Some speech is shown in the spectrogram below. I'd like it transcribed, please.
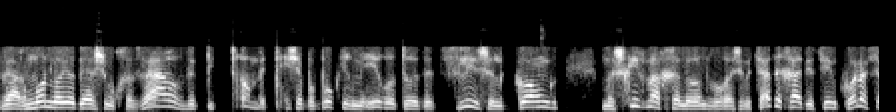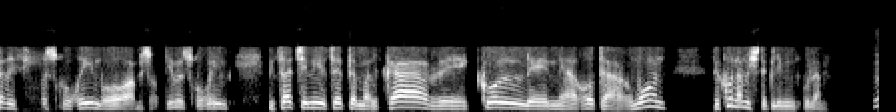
והארמון לא יודע שהוא חזר, ופתאום בתשע בבוקר מאיר אותו איזה צליל של גונג, משקיף מהחלון, והוא רואה שמצד אחד יוצאים כל הסריסים השחורים, או המשרתים השחורים, מצד שני יוצאת המלכה וכל אה, נערות הארמון, וכולם משתגלים עם כולם. Hmm.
